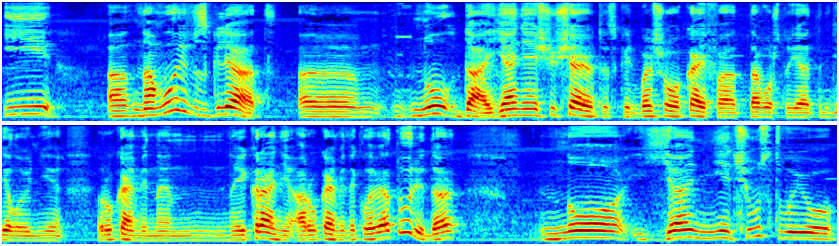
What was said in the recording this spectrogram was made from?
И, э, на мой взгляд, э, ну, да, я не ощущаю, так сказать, большого кайфа от того, что я это делаю не руками на, на экране, а руками на клавиатуре, да, но я не чувствую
